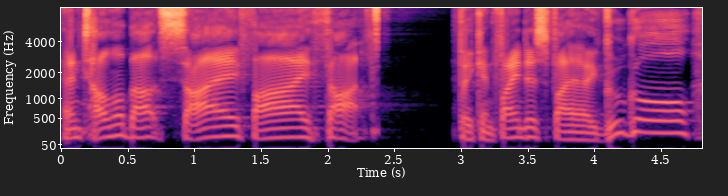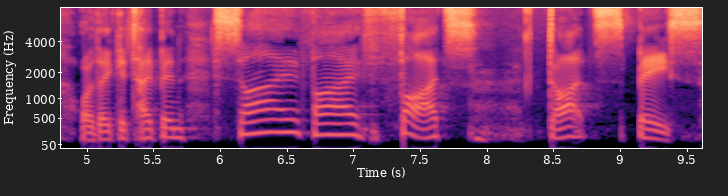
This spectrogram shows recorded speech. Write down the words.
and tell them about sci fi thoughts. They can find us via Google or they could type in sci fi thoughts dot space.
